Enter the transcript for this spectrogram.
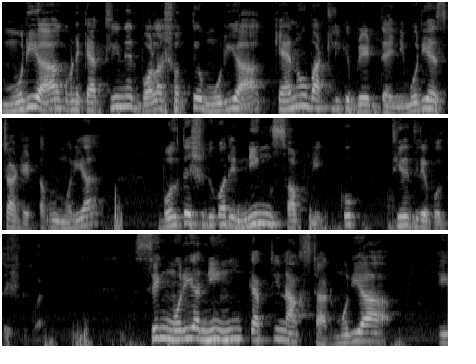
Maurya মানে ক্যাথলিনের বলা সত্ত্বেও মরিয়া কেন বাটলিকে ব্রেড দেয়নি? মরিয়া স্টার্টেড তখন মরিয়া বলতে শুরু করে নিং সফটলি খুব ধীরে ধীরে বলতে শুরু করে। সিং মরিয়া, নিং, ক্যাথলিন আকস্টার মরিয়া এই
